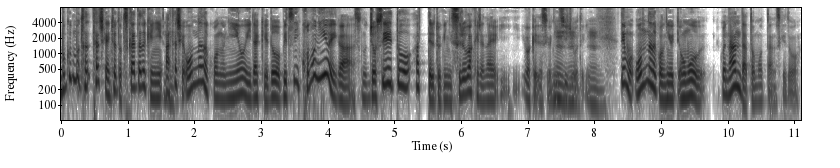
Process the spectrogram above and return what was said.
僕もた確かにちょっと使った時に、あ、うん確かに女の子の匂いだけど、別にこの匂いがその女性と会ってる時にするわけじゃないわけですよ、日常的に。うんうんうんでも女の子の匂いって思う。これなんだと思ったんですけど、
